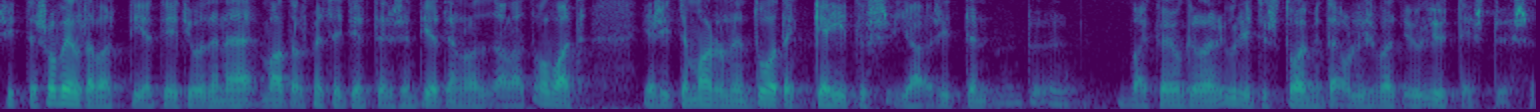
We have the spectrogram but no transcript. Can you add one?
sitten soveltavat tieteet, joita nämä maatalous- tieteen alat ovat, ja sitten mahdollinen tuotekehitys ja sitten vaikka jonkinlainen yritystoiminta olisivat yhteistyössä.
